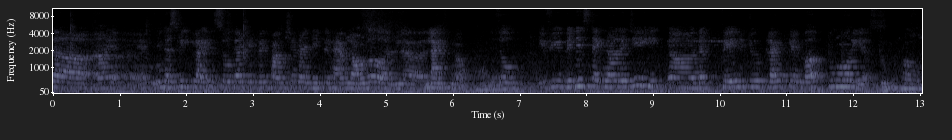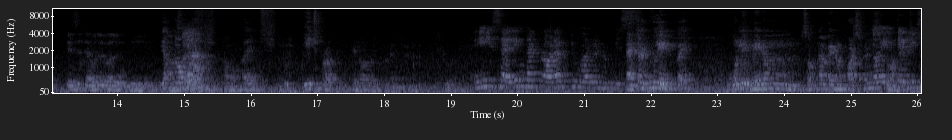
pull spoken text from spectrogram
uh, uh, in the street lights so that it will function and it will have longer uh, life, no? So if you, with this technology, he, uh, that failed tube light can work two more years. Two. oh, Is it available in the? Yeah, no, Yeah. no, I, each product, you know, the. He is selling that product two hundred rupees. Actually, two eighty-five. Only madam, Swapna madam participants. No, if they wish,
